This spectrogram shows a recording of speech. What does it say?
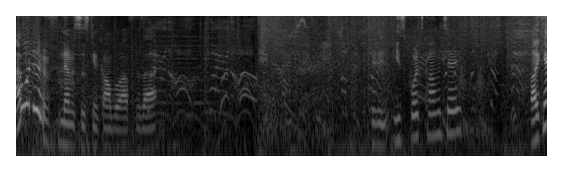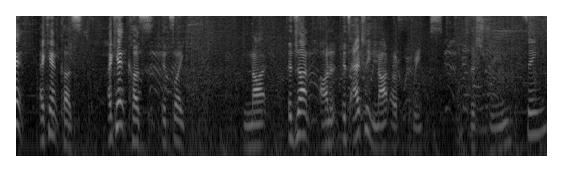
I wonder if Nemesis can combo after that. Did he esports commentary? Well, I can't. I can't cuss. I can't cuss. It's like not. It's not on. It's actually not a freaks the stream thing,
